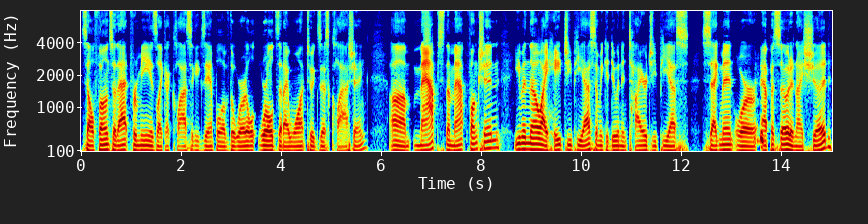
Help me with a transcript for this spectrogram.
cell phone. So that for me is like a classic example of the world worlds that I want to exist clashing. Um, maps, the map function, even though I hate GPS, and we could do an entire GPS segment or episode, and I should.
